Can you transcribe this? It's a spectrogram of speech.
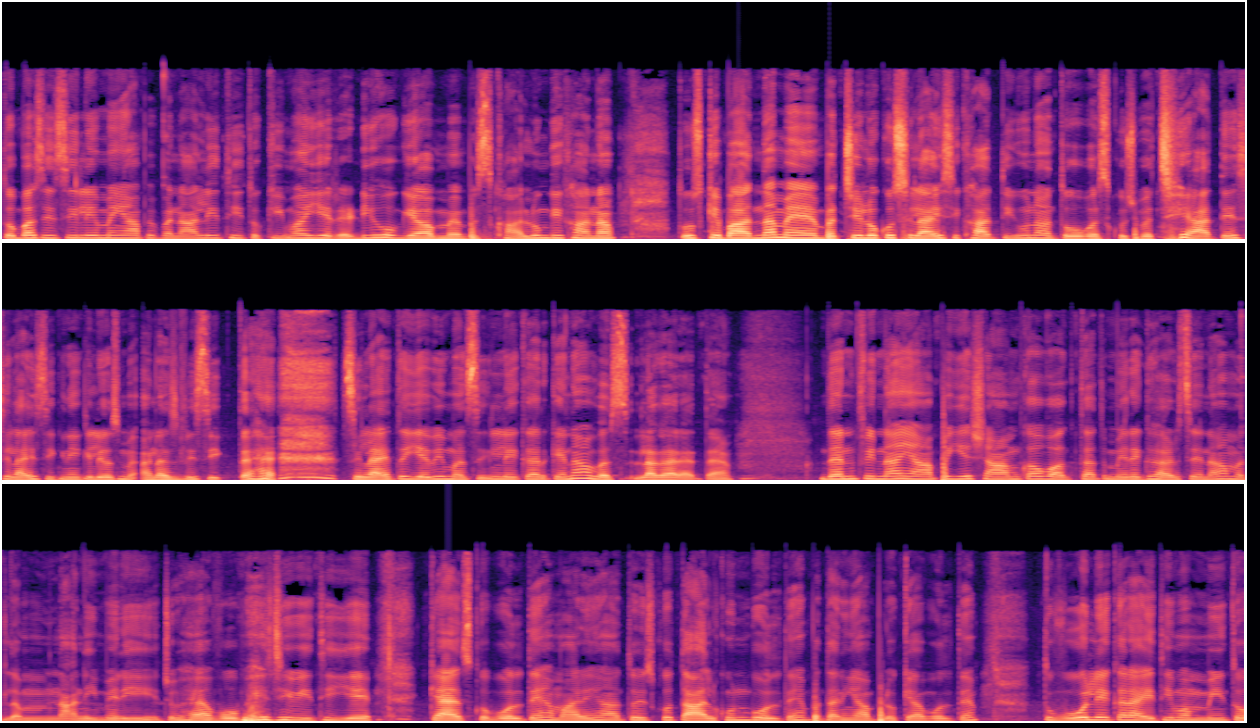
तो बस इसीलिए मैं यहाँ पर बना ली थी तो कीमा ये रेडी हो गया, अब मैं बस खा लूँगी खाना। तो उसके बाद ना मैं बच्चे लोग को सिलाई सिखाती हूँ ना तो बस कुछ बच्चे आते हैं सिलाई सीखने के लिए, उसमें अनस भी सीखता है। सिलाई तो ये भी मशीन ले करके ना बस लगा रहता है। देन फिर ना यहाँ पे ये शाम का वक्त था तो मेरे घर से ना मतलब नानी मेरी जो है, वो भेजी हुई थी ये क्या इसको बोलते हैं हमारे यहाँ तो इसको तालकुन बोलते हैं, पता नहीं आप लोग क्या बोलते हैं। तो वो लेकर आई थी मम्मी तो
